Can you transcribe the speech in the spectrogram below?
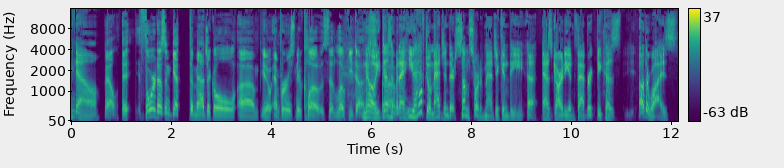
No. Well, uh Thor doesn't get the magical, um, you know, Emperor's new clothes that Loki does. No, he doesn't. Um, but I, you have to imagine there's some sort of magic in the uh, Asgardian fabric because otherwise,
